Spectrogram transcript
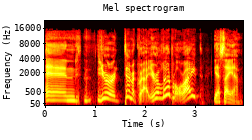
And you're a Democrat. You're a liberal, right? Yes, I am.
